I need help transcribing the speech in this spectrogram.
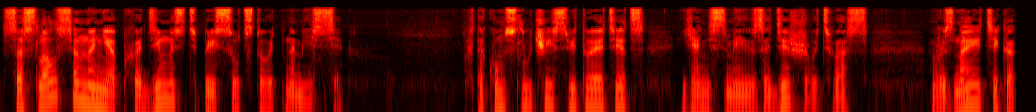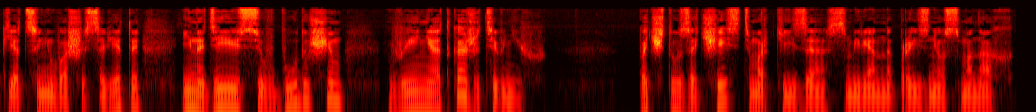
сослался на необходимость присутствовать на мессе. «В таком случае, святой отец, я не смею задерживать вас. Вы знаете, как я ценю ваши советы, и, надеюсь, в будущем вы не откажете в них». «Почту за честь, маркиза», — смиренно произнес монах,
